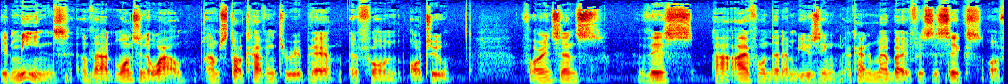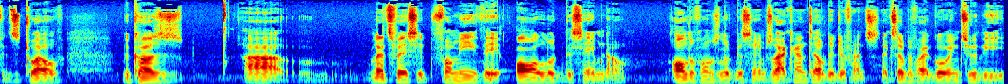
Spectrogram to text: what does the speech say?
it means that once in a while I'm stuck having to repair a phone or two. For instance, this uh, iPhone that I'm using, I can't remember if it's a 6 or if it's a 12, because uh, let's face it, for me, they all look the same now. All the phones look the same, so I can't tell the difference, except if I go into the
